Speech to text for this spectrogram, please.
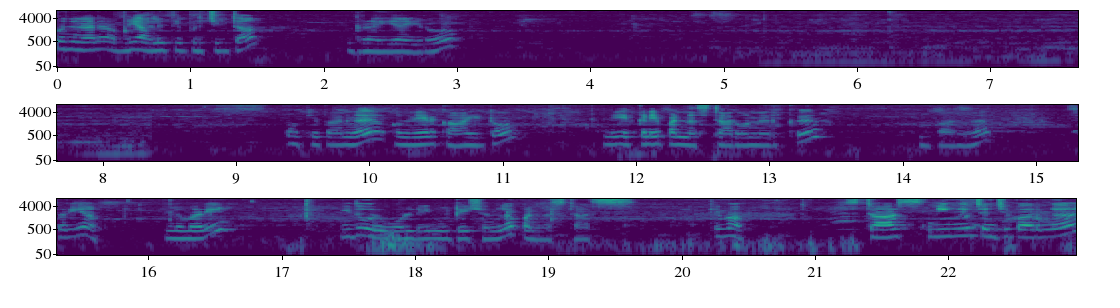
கொஞ்ச நேரம் அப்படியே அழுத்தி பிடிச்சிக்கிட்டா ட்ரை ஆயிரும். ஓகே பாருங்கள் கொஞ்சம் நேரம் காயிட்டும். ஏற்கனவே பண்ண ஸ்டார் ஒன்று இருக்குது பாருங்கள் சரியா? இந்த மாதிரி இது ஒரு ஓல்டு இன்விடேஷனில் பண்ண ஸ்டார்ஸ் ஓகேவா ஸ்டார்ஸ் நீங்களும் செஞ்சு பாருங்கள்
